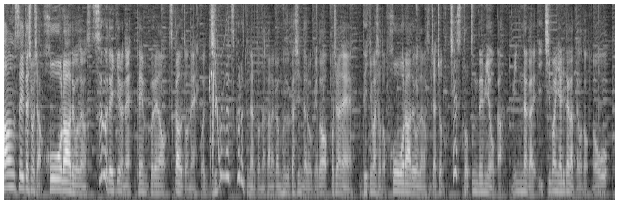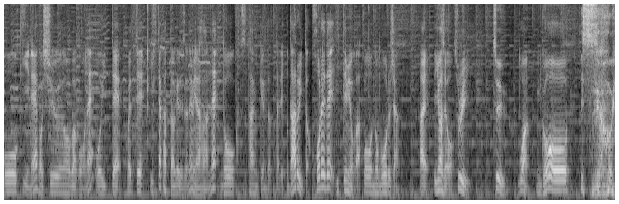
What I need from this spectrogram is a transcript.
完成いたしました。ホーラーでございます。すぐできるね、テンプレの使うとね、これ自分で作るってなるとなかなか難しいんだろうけど、こちらね、できましたと。ホーラーでございます。じゃあちょっとチェスト積んでみようか。みんなが一番やりたかったこと。大きいね、こう収納箱をね、置いて、こうやって行きたかったわけですよね、皆さんね。洞窟探検だったり。だるいと。これで行ってみようか。こう登るじゃん。はい、行きますよ。3、2、1、GO! すごい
